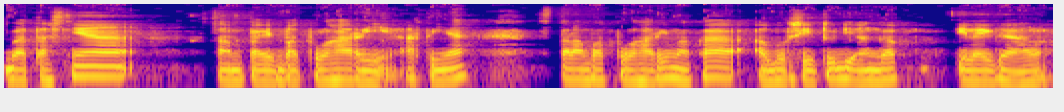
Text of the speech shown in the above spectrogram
batasnya sampai 40 hari. Artinya setelah 40 hari maka aborsi itu dianggap ilegal.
